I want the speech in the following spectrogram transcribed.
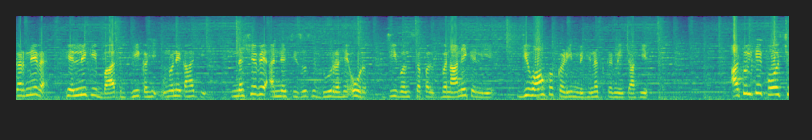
करने व खेलने की बात भी कही। उन्होंने कहा कि नशे व अन्य चीज़ों से दूर रहे और जीवन सफल बनाने के लिए युवाओं को कड़ी मेहनत करनी चाहिए। अतुल के कोच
